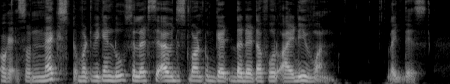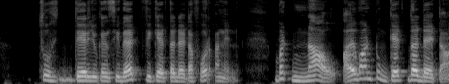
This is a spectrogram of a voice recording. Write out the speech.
Okay so next what we can do so let's say i just want to get the data for id 1 like this. So there you can see that we get the data for anil but now i want to get the data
